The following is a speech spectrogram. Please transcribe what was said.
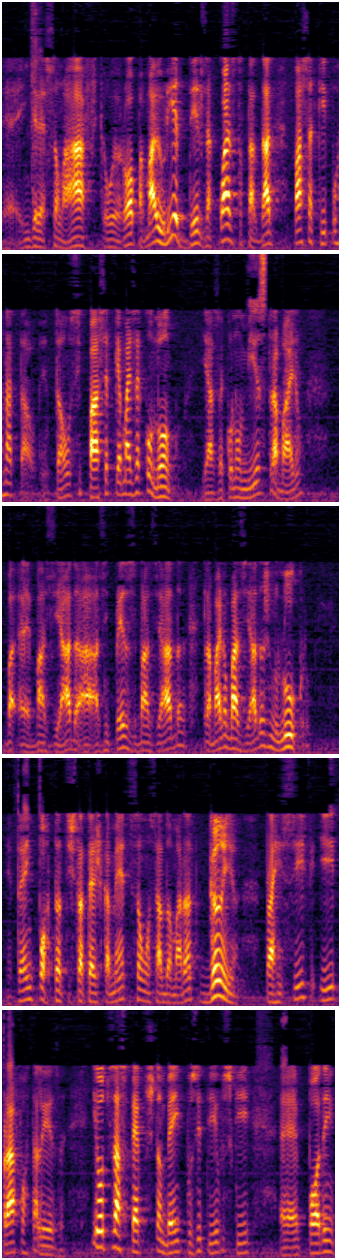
é, em direção à África ou Europa, a maioria deles, a quase totalidade, passa aqui por Natal. Então, se passa é porque é mais econômico. E as economias trabalham é, baseadas, as empresas baseadas, trabalham baseadas no lucro. Então é importante estrategicamente, São Gonçalo do Amarante ganha para Recife e para Fortaleza e outros aspectos também positivos que é, podem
